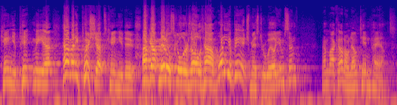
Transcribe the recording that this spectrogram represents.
Can you pick me up? How many push ups can you do? I've got middle schoolers all the time. What do you bench, Mr. Williamson? And I'm like, I don't know, 10 pounds.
